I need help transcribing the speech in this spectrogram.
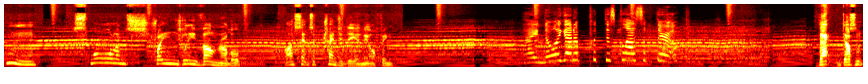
Hmm. Small and strangely vulnerable. I sense a tragedy in the offing. I know I gotta put this glass up there. Up. That doesn't.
